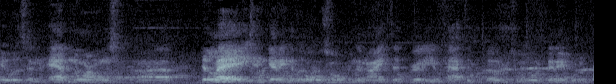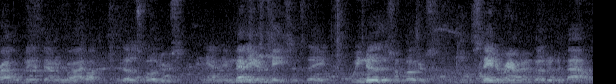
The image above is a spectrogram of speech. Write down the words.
it was an abnormal uh, delay in getting the polls open tonight that really impacted the voters. We would have been able to probably identify those voters, and in many occasions, they, we knew this when voters stayed around and voted the ballot.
